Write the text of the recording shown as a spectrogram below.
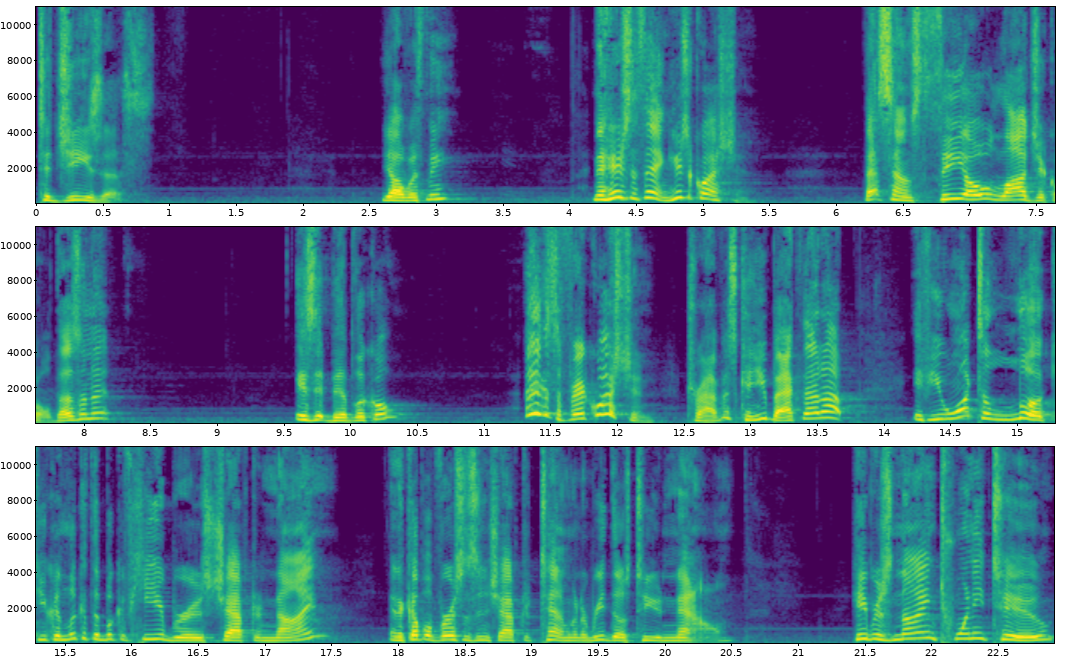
to Jesus. Y'all with me? Now, here's the thing here's a question. That sounds theological, doesn't it? Is it biblical? I think it's a fair question. Travis, can you back that up? If you want to look, you can look at the book of Hebrews, chapter 9 and a couple verses in chapter 10. I'm going to read those to you now. Hebrews 9:22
